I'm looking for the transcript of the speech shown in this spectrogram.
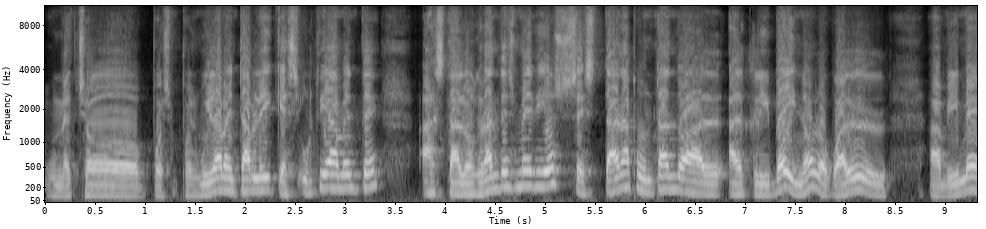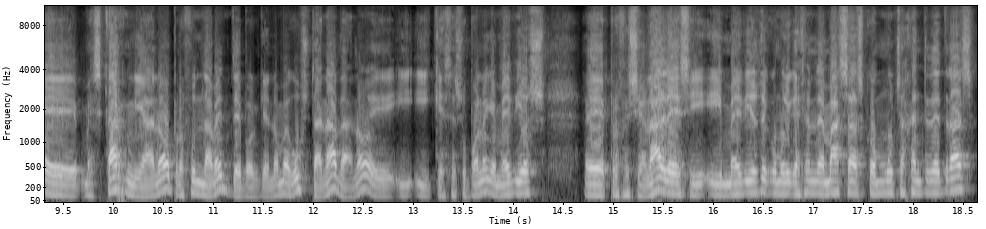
un hecho pues, pues muy lamentable y que últimamente hasta los grandes medios se están apuntando al, al clickbait, ¿no? Lo cual a mí me, me escarnia, ¿no? Profundamente, porque no me gusta nada, ¿no? Y, y, y que se supone que medios eh, profesionales y, y, medios de comunicación de masas con mucha gente detrás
